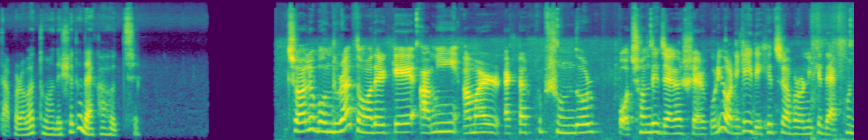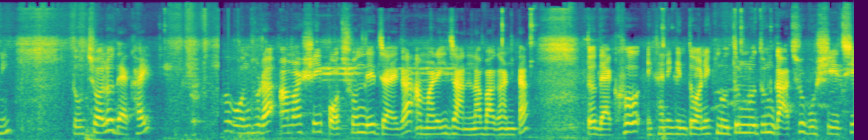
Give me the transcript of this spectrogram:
তারপর আবার তোমাদের সাথে দেখা হচ্ছে। চলো বন্ধুরা, তোমাদেরকে আমি আমার একটা খুব সুন্দর পছন্দের জায়গা শেয়ার করি। অনেকেই দেখেছ, আবার অনেকে দেখোনি। তো চলো দেখাই। দেখো বন্ধুরা, আমার সেই পছন্দের জায়গা, আমার এই জানলা বাগানটা। তো দেখো, এখানে কিন্তু অনেক নতুন নতুন গাছও বসিয়েছি।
